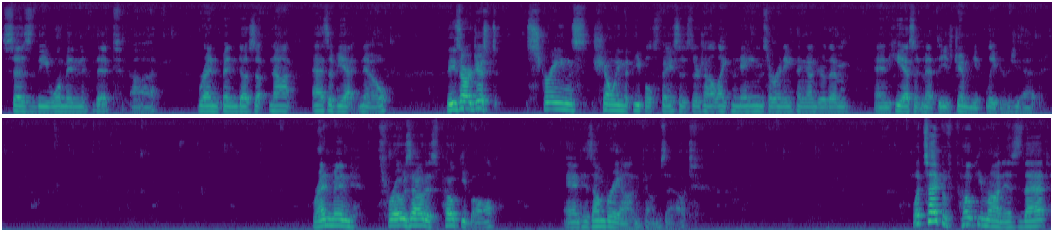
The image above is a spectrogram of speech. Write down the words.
Says the woman that uh, Renmond does not, as of yet, know. These are just screens showing the people's faces. There's not like names or anything under them, and he hasn't met these gym leaders yet. Renmond throws out his Pokeball, and his Umbreon comes out. What type of Pokemon is that?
